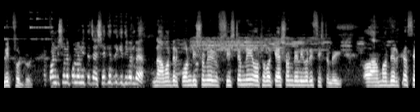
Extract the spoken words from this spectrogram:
মিটফোর্ড রোড কন্ডিশনে পণ্য নিতে চাই সেক্ষেত্রে কি দিবেন ভাইয়া? না আমাদের কন্ডিশনের সিস্টেম নেই অথবা ক্যাশ অন ডেলিভারি সিস্টেম নেই। আমাদের কাছে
